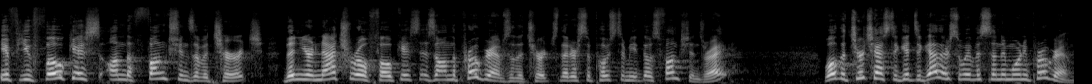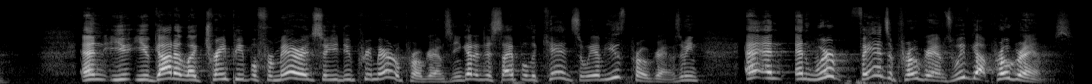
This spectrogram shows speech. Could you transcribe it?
If you focus on the functions of a church, then your natural focus is on the programs of the church that are supposed to meet those functions, right? Well, the church has to get together, so we have a Sunday morning program. And you, you got to like train people for marriage, so you do premarital programs. And you got to disciple the kids, so we have youth programs. I mean, and, and, and we're fans of programs. We've got programs.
